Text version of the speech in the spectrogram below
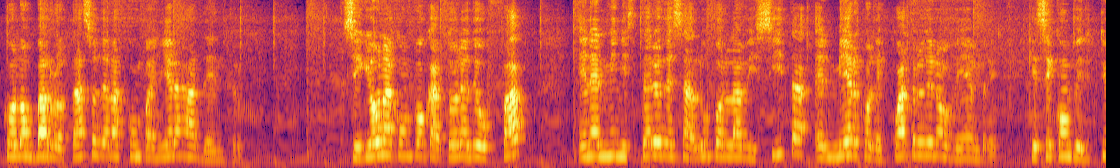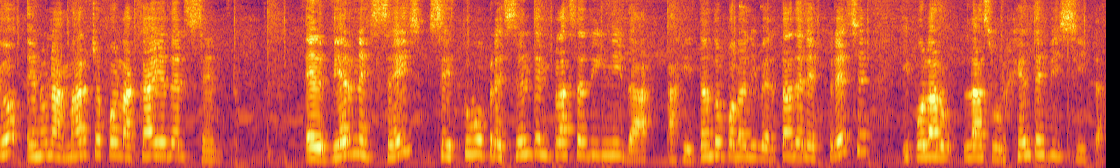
con los barrotazos de las compañeras adentro. Siguió una convocatoria de UFAP en el Ministerio de Salud por la visita el miércoles 4 de noviembre, que se convirtió en una marcha por la calle del centro. El viernes 6 se estuvo presente en Plaza Dignidad, agitando por la libertad del exprese y por la- las urgentes visitas.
